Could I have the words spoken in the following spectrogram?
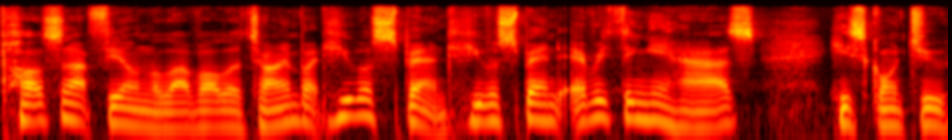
Paul's not feeling the love all the time, but he will spend. He will spend everything he has. He's going to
